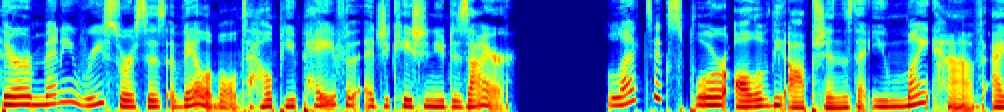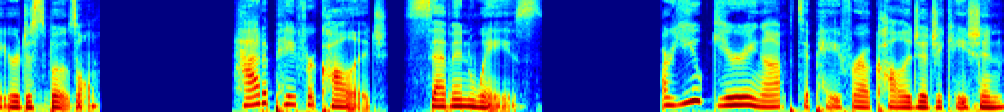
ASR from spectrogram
There are many resources available to help you pay for the education you desire. Let's explore all of the options that you might have at your disposal. How to pay for college, seven ways. Are you gearing up to pay for a college education?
